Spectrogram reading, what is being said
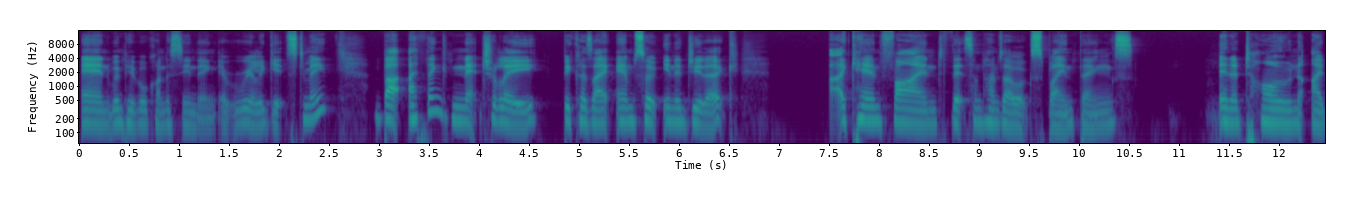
And when people are condescending, it really gets to me. But I think naturally, because I am so energetic, I can find that sometimes I will explain things in a tone I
